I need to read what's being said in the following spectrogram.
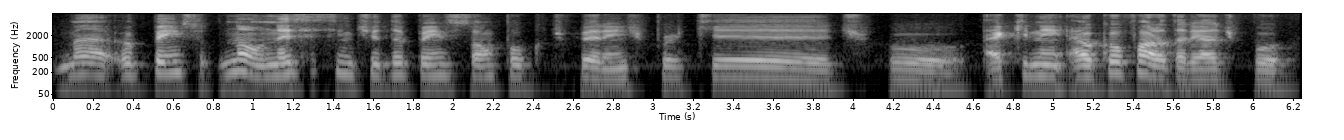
mas eu penso. Não, nesse sentido eu penso só um pouco diferente, porque, tipo, é que nem. É o que eu falo, tá ligado? Tipo,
